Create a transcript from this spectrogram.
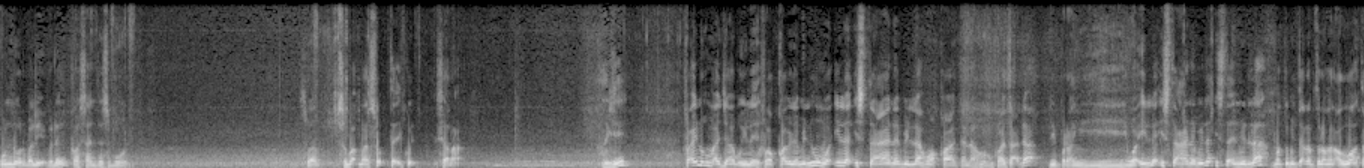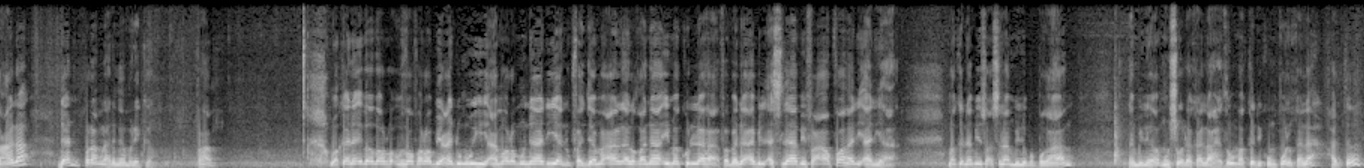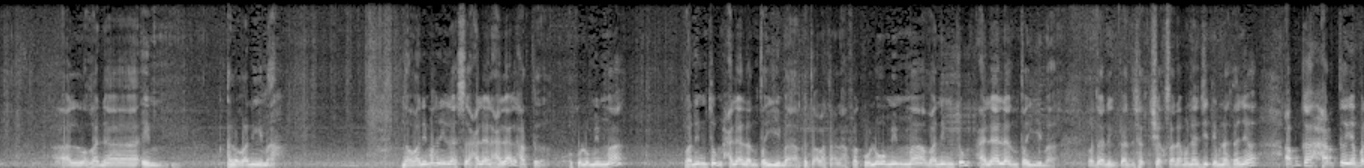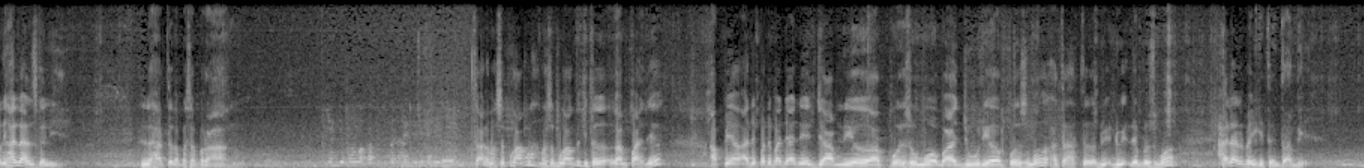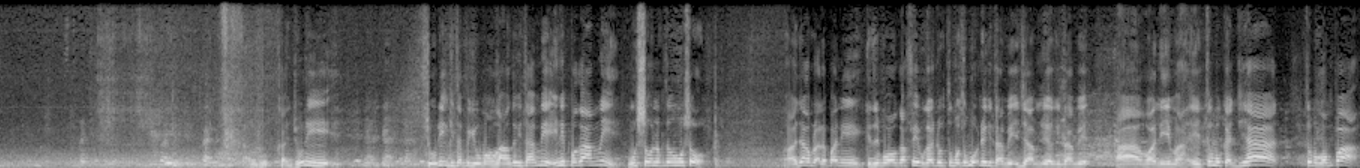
Undur balik pada kawasan tersebut Sebab Sebab masuk tak ikut syarat Okey فإنهم أجابوا إليه فقبل منهم وإلا استعان بالله وقاتلهم kalau tak ada diperangi wa illa ista'ana billah ista'in billah maka minta pertolongan Allah taala dan peranglah dengan mereka faham وكان إذا ظفر بعدوه أمر مناديا فجمع الغنائم كلها فبدأ بالأسلاب فأعطاها لأهلها maka Nabi SAW bila berperang dan bila musuh dah kalah itu maka dikumpulkanlah harta al-ghanaim al-ghanimah. Nah, ghanimah ni lah sehalal-halal harta. Fakulu mimma ghanimtum halalan tayyiba. Kata Allah Ta'ala. Fakulu mimma ghanimtum halalan tayyiba. Kata Syekh Salamun Najid dia pernah tanya, apakah harta yang paling halal sekali? Ialah harta rampasan perang. Yang dia bawa kat Tak masa perang lah. Masa perang tu kita rampas dia. Apa yang ada pada badan dia jam dia apa semua baju dia apa semua harta-harta duit-duit dia apa semua halal bagi kita untuk ambil. Bukan curi. Curi kita pergi rumah orang tu kita ambil. Ini perang ni. Musuh lah bertemu musuh. Ha, jangan pula depan ni kita jumpa orang kafir bergaduh tumbuk-tumbuk dia kita ambil jam dia kita ambil. Ha ghanimah. Itu bukan jihad itu merompak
